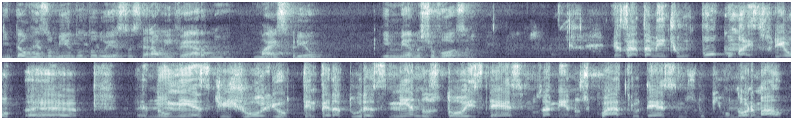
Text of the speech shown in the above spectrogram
Então, resumindo tudo isso, será um inverno mais frio e menos chuvoso. Exatamente, um pouco mais frio. Uh, no mês de julho, temperaturas menos 2 décimos a menos 4 décimos do que o normal.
